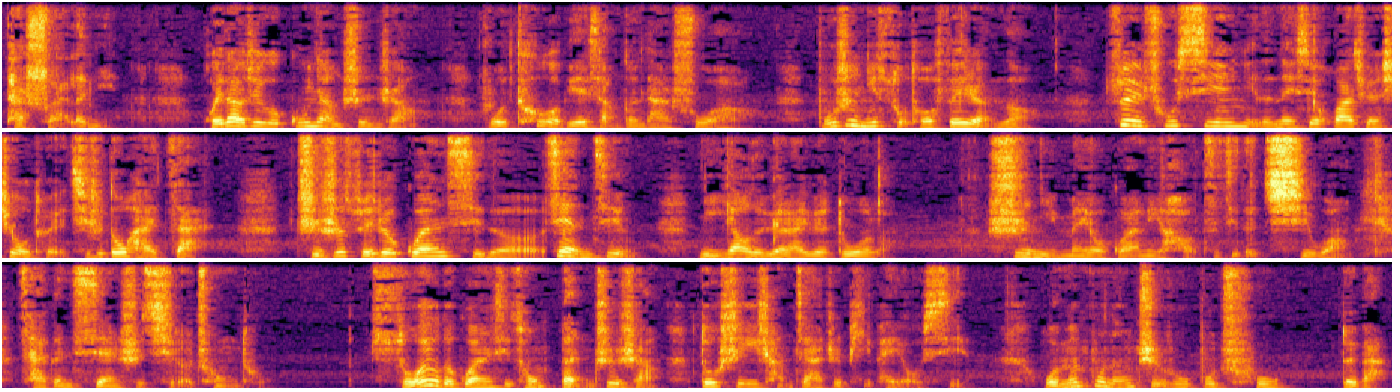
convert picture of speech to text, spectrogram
他甩了你。回到这个姑娘身上，我特别想跟她说啊，不是你所托非人了，最初吸引你的那些花拳绣腿其实都还在，只是随着关系的渐进，你要的越来越多了，是你没有管理好自己的期望，才跟现实起了冲突。所有的关系从本质上都是一场价值匹配游戏，我们不能只入不出，对吧？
